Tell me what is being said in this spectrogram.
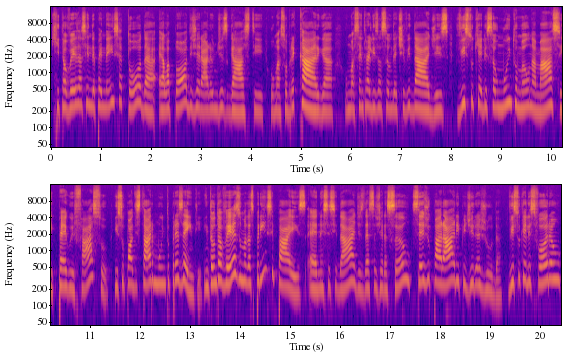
que talvez essa independência toda, ela pode gerar um desgaste, uma sobrecarga, uma centralização de atividades, visto que eles são muito mão na massa e pego e faço, isso pode estar muito presente. Então, talvez uma das principais é, necessidades dessa geração seja o parar e pedir ajuda, visto que eles foram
